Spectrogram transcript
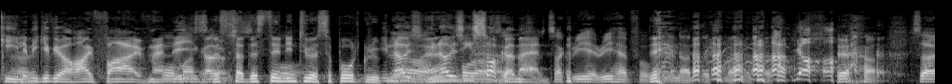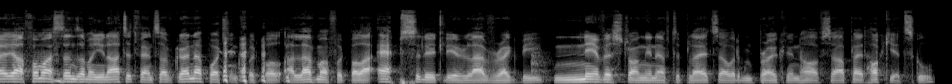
Oiki, let me give you a high five, man. All There you go. So this turned For- into a support group. He now. knows- he knows his For, soccer, man. It's like rehab, rehab for Man United. at the moment, yeah. So yeah, for my sons, I'm a United fan. So I've grown up watching football. I love my football. I absolutely love rugby. Never strong enough to play it, so I would have been broken in half. So I played hockey at school.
